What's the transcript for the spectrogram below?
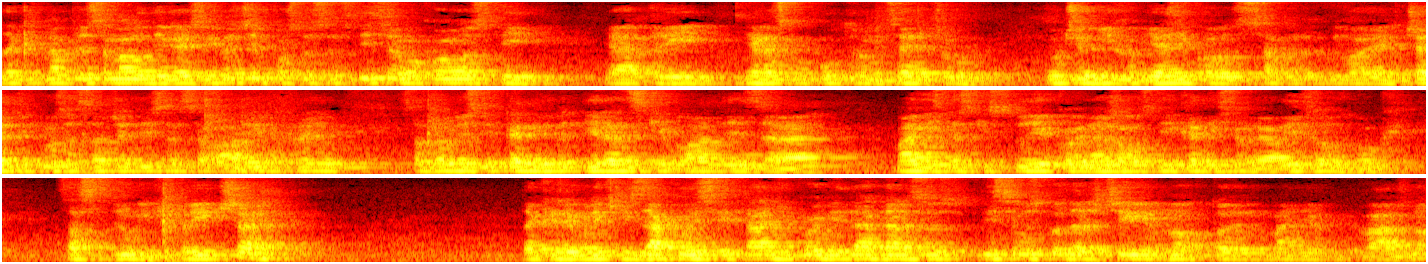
dakle, napravio sam malo digresiju. Inače, pošto sam sticam okolnosti, ja pri Njemačkom kulturnom centru učio njihov jezik, sam, bilo je četiri kursa, sad četiri sam salario, na kraju sam dobio stipendiju iranske vlade za magistarske studije koje, nažalost, nikad nisam realizovao zbog sasvim drugih priča da kažemo, nekih zakulisnih radnji koji mi dan danas nisam uspio da raščivim, no, to je manje važno,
